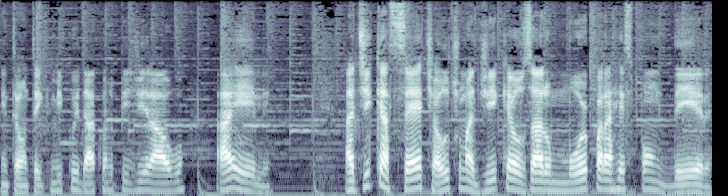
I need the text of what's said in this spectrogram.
Então tem que me cuidar quando pedir algo a ele. A dica 7, a última dica é usar humor para responder.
